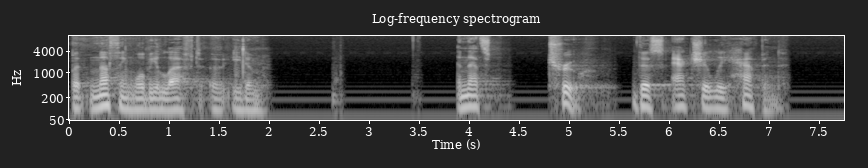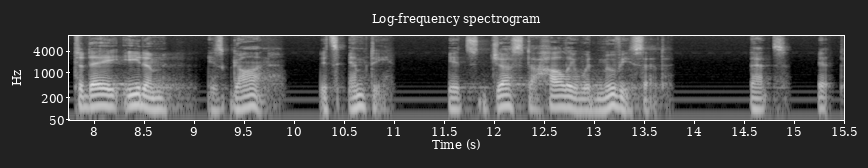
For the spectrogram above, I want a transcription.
but nothing will be left of Edom. And that's true. This actually happened. Today, Edom is gone, it's empty. It's just a Hollywood movie set. That's it.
